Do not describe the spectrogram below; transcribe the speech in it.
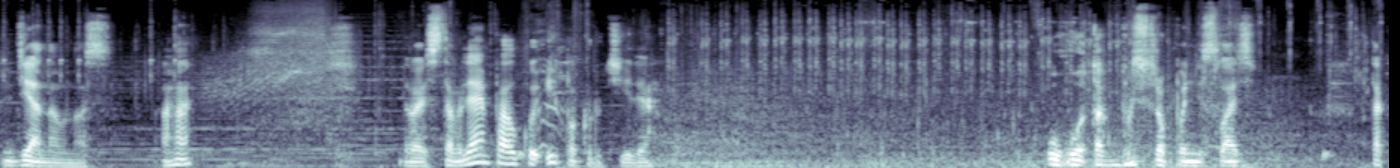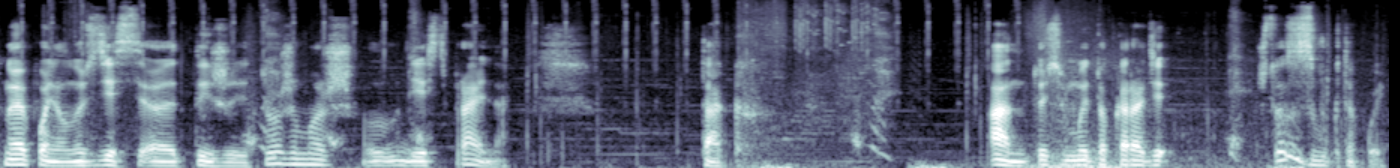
Где она у нас? Ага. Давай вставляем палку и покрутили. Ого, так быстро понеслась. Так, ну я понял. Но здесь э, ты же тоже можешь есть, правильно? Так. А, ну то есть мы только ради... Что за звук такой?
